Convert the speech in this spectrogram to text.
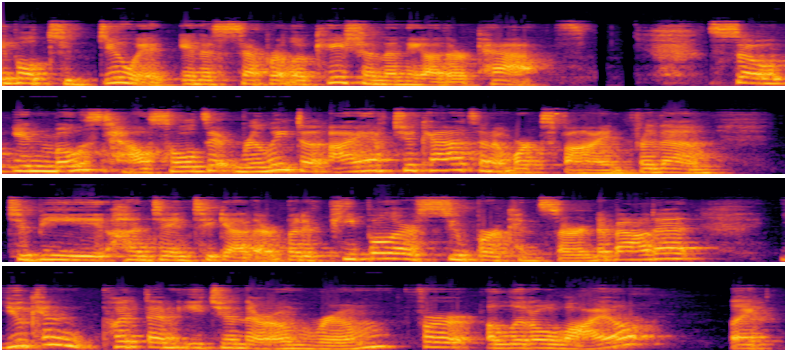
able to do it in a separate location than the other cats. So in most households, it really does. I have two cats, and it works fine for them to be hunting together. But if people are super concerned about it, you can put them each in their own room for a little while, like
